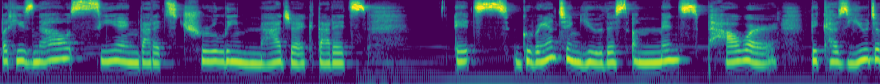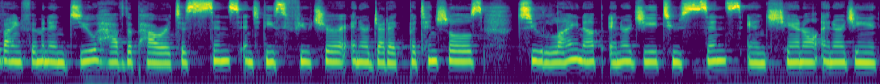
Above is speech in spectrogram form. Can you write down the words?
But he's now seeing that it's truly magic, that it's it's granting you this immense power because you, divine feminine, do have the power to sense into these future energetic potentials, to line up energy, to sense and channel energy.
